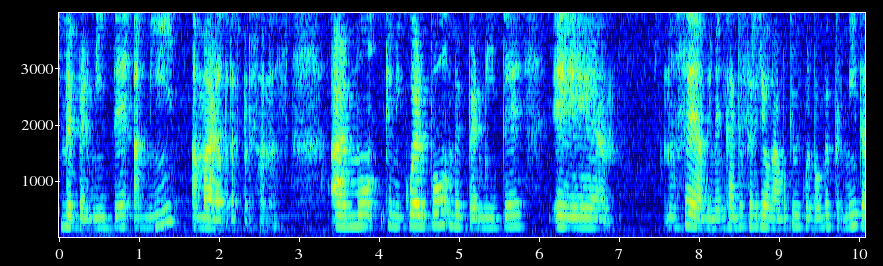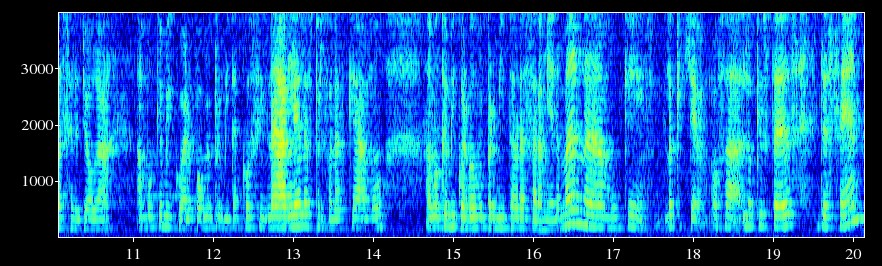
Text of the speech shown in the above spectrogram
me permite a mí amar a otras personas. Amo que mi cuerpo me permite, eh, no sé, a mí me encanta hacer yoga, amo que mi cuerpo me permita hacer yoga, amo que mi cuerpo me permita cocinarle a las personas que amo, amo que mi cuerpo me permita abrazar a mi hermana, amo que lo que quieran, o sea, lo que ustedes deseen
